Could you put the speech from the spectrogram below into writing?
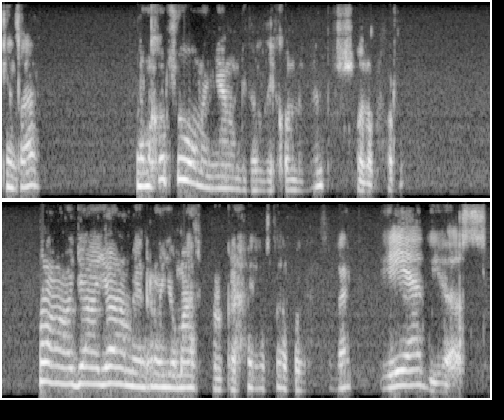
¿Quién sabe? A lo mejor subo mañana un video de joven Adventures, o a lo mejor no. Bueno, ya, ya no me enrollo más, espero que les haya gustado. Pues, like y adiós.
